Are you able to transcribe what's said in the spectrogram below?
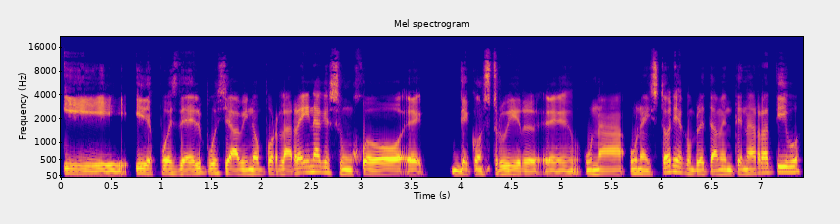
Y, y, después de él, pues ya vino por La Reina, que es un juego eh, de construir eh, una, una, historia completamente narrativo.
